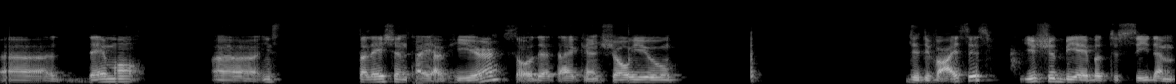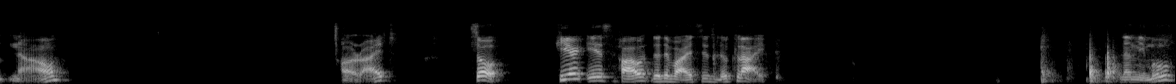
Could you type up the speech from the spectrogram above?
uh, demo uh, installation I have here so that I can show you the devices. You should be able to see them now. All right. So here is how the devices look like. let me move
